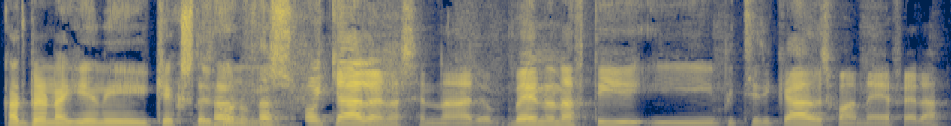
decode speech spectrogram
κάτι πρέπει να γίνει και εξωτερικό Θα, νομίζω. θα σου πω κι άλλο ένα σενάριο. Μπαίνουν αυτοί οι πιτσιρικάδες που ανέφερα.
